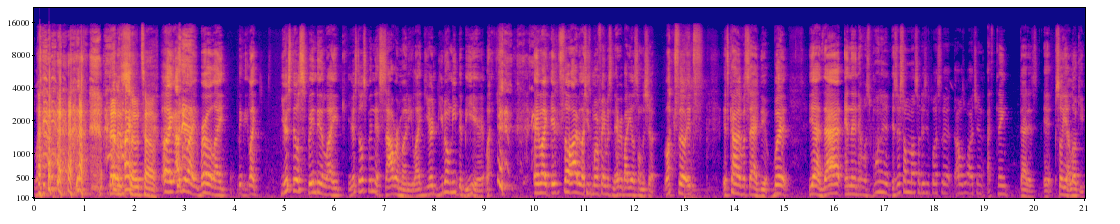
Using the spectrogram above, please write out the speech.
Like, That is like- so tough. Like I'd be like, bro, like like you're still spending like you're still spending sour money. Like you're you don't need to be here. Like and like it's so obvious like she's more famous than everybody else on the show. Like so it's it's kind of a sad deal. But yeah, that and then there was one. Is there something else on Disney Plus that I was watching? I think that is it. So yeah, Loki.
